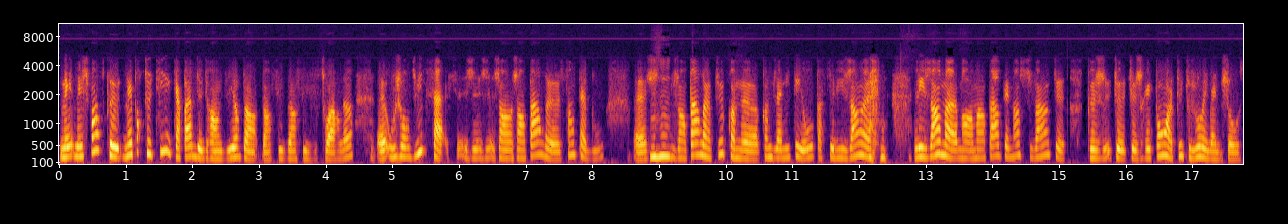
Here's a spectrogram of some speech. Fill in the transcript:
mais, mais je pense que n'importe qui est capable de grandir dans, dans ces dans ces histoires là. Euh, aujourd'hui, ça j'en parle sans tabou. Euh, mm-hmm. J'en parle un peu comme comme de la météo parce que les gens les gens m'en parlent tellement souvent que que je que, que je réponds un peu toujours les mêmes choses.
